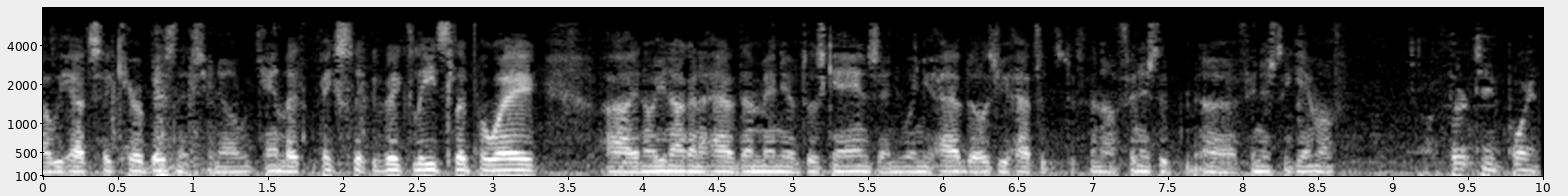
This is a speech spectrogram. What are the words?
uh, we have to take care of business. You know, we can't let big big leads slip away. Uh, you know, you're not going to have that many of those games, and when you have those, you have to you know, finish the uh, finish the game off. 13 point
